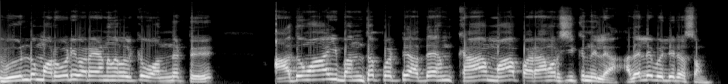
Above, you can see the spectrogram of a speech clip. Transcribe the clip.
വീണ്ടും മറുപടി പറയാണെന്നുള്ളവർക്ക് വന്നിട്ട് അതുമായി ബന്ധപ്പെട്ട് അദ്ദേഹം കാ മാ പരാമർശിക്കുന്നില്ല. അതല്ലേ വലിയ രസം?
